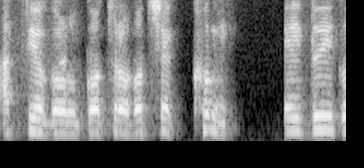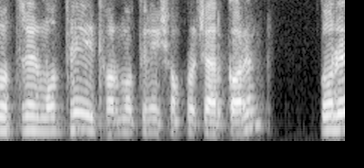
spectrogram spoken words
আত্মীয় গোত্র হচ্ছে খুমি। এই দুই গোত্রের মধ্যে এই ধর্ম তিনি সম্প্রচার করেন করে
